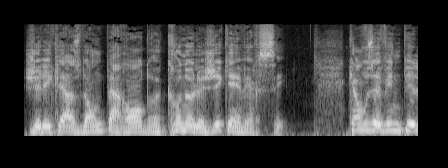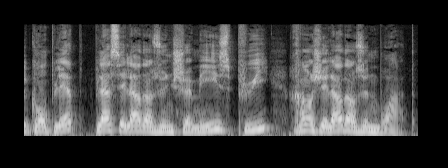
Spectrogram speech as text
je les classe donc par ordre chronologique inversé. Quand vous avez une pile complète, placez-la dans une chemise, puis rangez-la dans une boîte.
